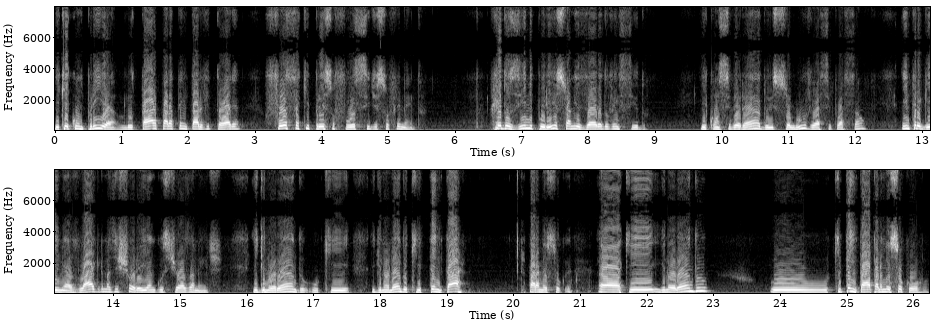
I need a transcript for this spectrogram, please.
e que cumpria lutar para tentar vitória fosse que preço fosse de sofrimento. Reduzi-me por isso à miséria do vencido. E considerando insolúvel a situação, entreguei-me às lágrimas e chorei angustiosamente, ignorando o que, ignorando que tentar para meu socorro, que ignorando o que tentar para meu socorro.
